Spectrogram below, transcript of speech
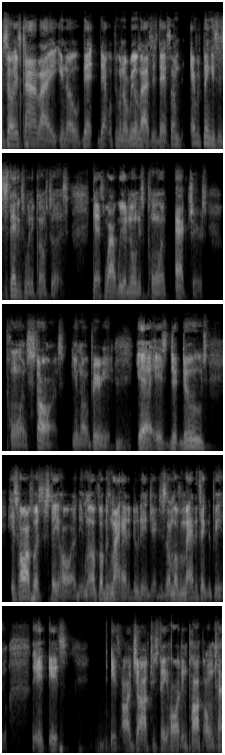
so it's kind of like you know that that what people don't realize is that some everything is aesthetics when it comes to us. That's why we are known as porn actors, porn stars. You know, period. Yeah, it's d- dudes. It's hard for us to stay hard. The motherfuckers might have to do the injection. Some of them might have to take the pill. It, it's it's our job to stay hard and pop on time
